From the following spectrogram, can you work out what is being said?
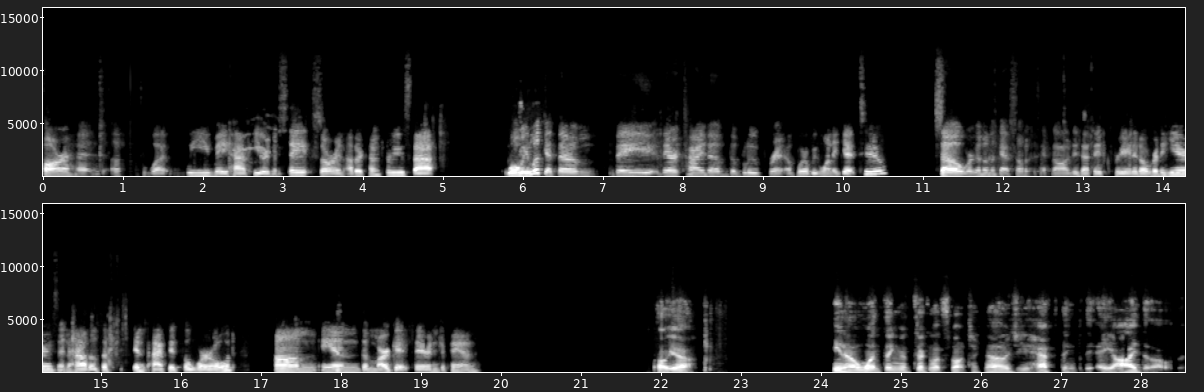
far ahead of what we may have here in the States or in other countries that when we look at them, they they're kind of the blueprint of where we want to get to. So we're going to look at some of the technologies that they've created over the years and how those have impacted the world um, and the market there in Japan. Oh yeah. You know, one thing when talking about smart technology, you have to think about the AI development.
